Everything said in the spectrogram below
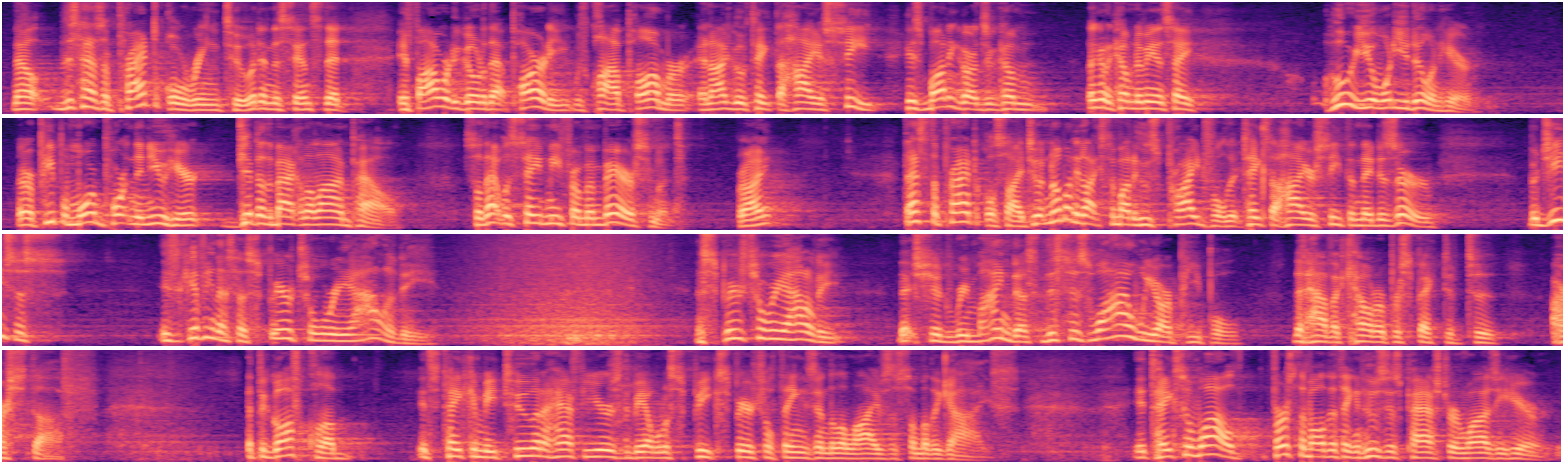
Now, this has a practical ring to it in the sense that if I were to go to that party with Clive Palmer and I go take the highest seat, his bodyguards are come, they're to come to me and say, Who are you and what are you doing here? There are people more important than you here. Get to the back of the line, pal. So that would save me from embarrassment, right? That's the practical side to it. Nobody likes somebody who's prideful that takes a higher seat than they deserve. But Jesus is giving us a spiritual reality. A spiritual reality that should remind us this is why we are people that have a counter perspective to our stuff. At the golf club, it's taken me two and a half years to be able to speak spiritual things into the lives of some of the guys. It takes a while. First of all, they're thinking, who's this pastor and why is he here?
